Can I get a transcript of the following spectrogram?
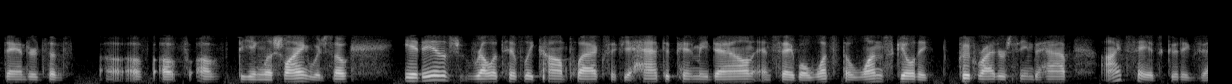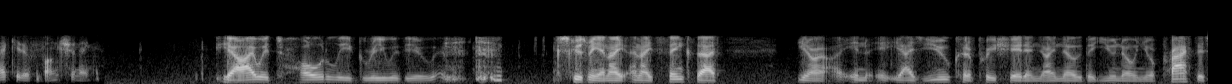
standards of, of, of, of the English language. So it is relatively complex. If you had to pin me down and say, well, what's the one skill that good writers seem to have, I'd say it's good executive functioning. Yeah, I would totally agree with you. Excuse me, and I and I think that you know, in, as you could appreciate, and I know that you know in your practice,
